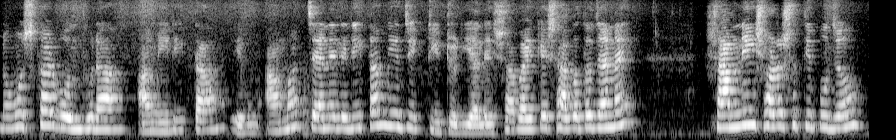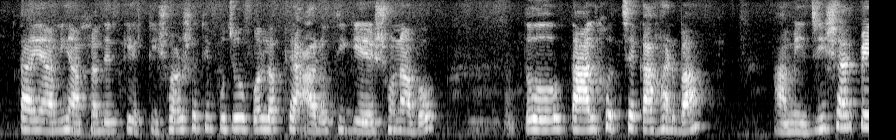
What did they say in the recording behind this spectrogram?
নমস্কার বন্ধুরা, আমি রীতা এবং আমার চ্যানেলে রীতা মিউজিক টিউটোরিয়ালে সবাইকে স্বাগত জানাই। সামনেই সরস্বতী পুজো, তাই আমি আপনাদেরকে একটি সরস্বতী পুজো উপলক্ষে আরতি গেয়ে শোনাবো। তো তাল হচ্ছে কাহারবা আমি জি শার্পে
